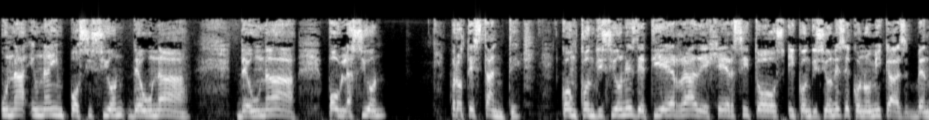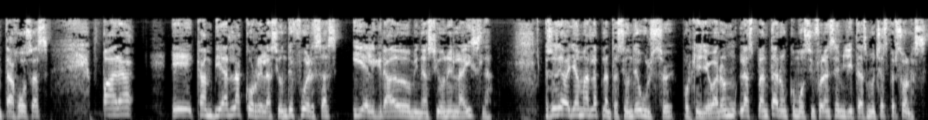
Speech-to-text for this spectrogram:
una, una imposición de una, de una población protestante con condiciones de tierra, de ejércitos y condiciones económicas ventajosas para eh, cambiar la correlación de fuerzas y el grado de dominación en la isla. Eso se va a llamar la plantación de Ulster porque llevaron, las plantaron como si fueran semillitas muchas personas.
